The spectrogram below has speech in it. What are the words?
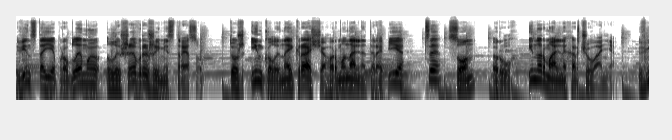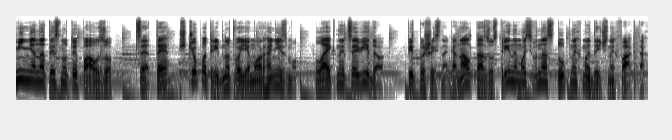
він стає проблемою лише в режимі стресу. Тож інколи найкраща гормональна терапія це сон, рух і нормальне харчування. Вміння натиснути паузу це те, що потрібно твоєму організму. Лайкни це відео, підпишись на канал та зустрінемось в наступних медичних фактах.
